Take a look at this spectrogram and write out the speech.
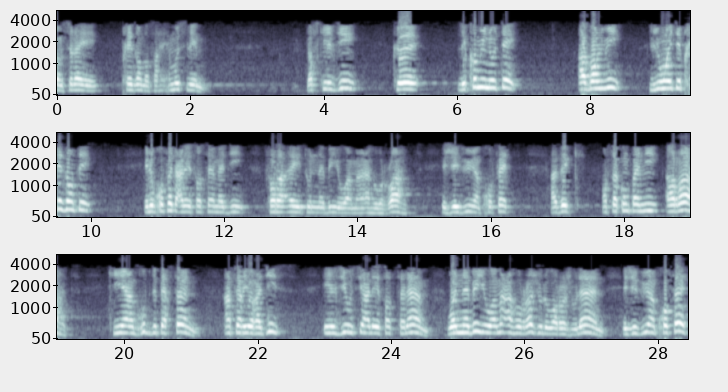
comme cela est présent dans Sahih Muslim, lorsqu'il dit que les communautés avant lui lui ont été présentées. Et le prophète a dit, et j'ai vu un prophète avec en sa compagnie un qui est un groupe de personnes inférieurs à dix. Et il dit aussi alayhi salam, et j'ai vu un prophète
